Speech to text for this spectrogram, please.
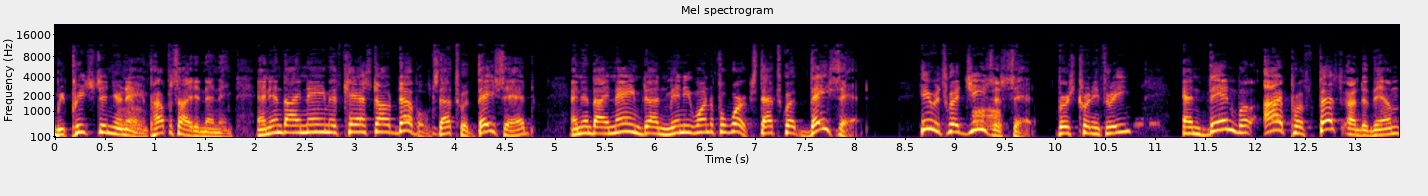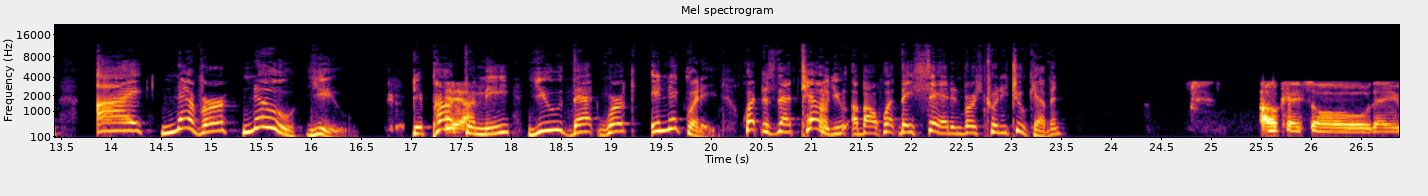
We preached in your name, prophesied in thy name. And in thy name have cast out devils. That's what they said. And in thy name done many wonderful works. That's what they said. Here is what Jesus said. Verse 23 and then will I profess unto them, I never knew you. Depart yeah. from me, you that work iniquity. What does that tell you about what they said in verse 22, Kevin? Okay, so they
